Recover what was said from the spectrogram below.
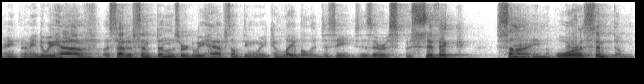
right? I mean, do we have a set of symptoms or do we have something we can label a disease? Is there a specific sign or a symptom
